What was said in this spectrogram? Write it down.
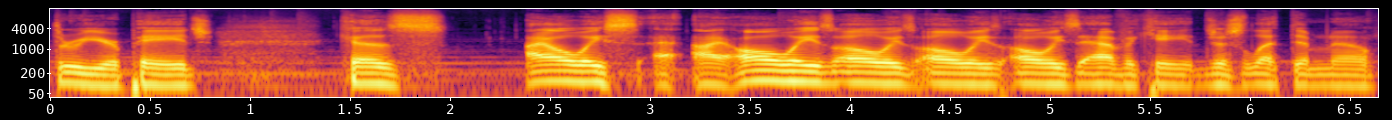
through your page because I always I always always always always advocate just let them know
